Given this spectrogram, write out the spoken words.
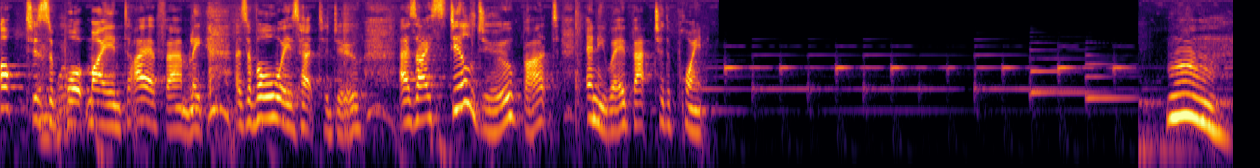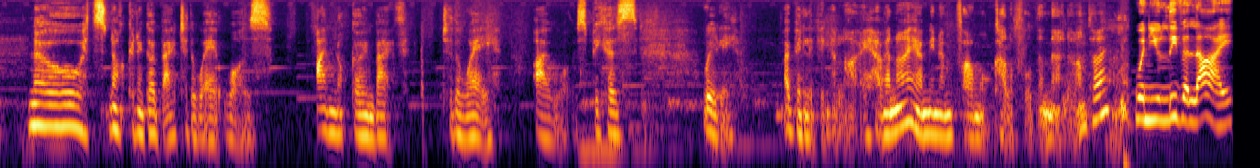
Oh, to support my entire family, as I've always had to do, as I still do. But anyway, back to the point. Hmm. No, it's not going to go back to the way it was. I'm not going back to the way I was because, really, I've been living a lie, haven't I? I mean, I'm far more colourful than that, aren't I? When you live a lie,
